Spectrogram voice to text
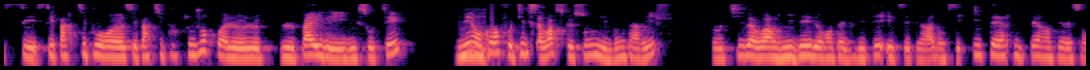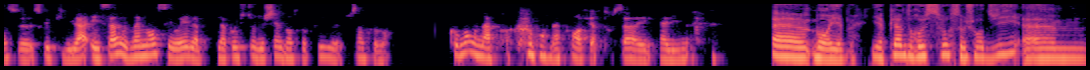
c'est parti pour euh, c'est parti pour toujours quoi. Le, le, le pas il est, il est sauté, mais mmh. encore faut-il savoir ce que sont les bons tarifs. Faut-il avoir une idée de rentabilité, etc. Donc c'est hyper hyper intéressant ce, ce, que tu dis là. Et ça vraiment c'est ouais la, la, posture de chef d'entreprise tout simplement. Comment on apprend comment on apprend à faire tout ça, Aline? Euh, bon, il y a, y a, plein de ressources aujourd'hui. Euh,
